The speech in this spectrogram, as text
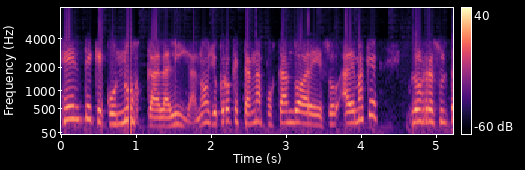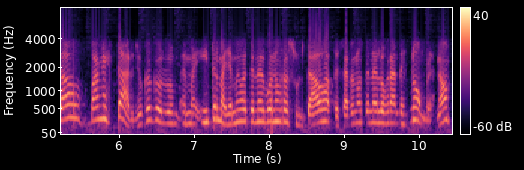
gente que conozca la liga, ¿no? Yo creo que están apostando a eso. Además que los resultados van a estar. Yo creo que Inter Miami va a tener buenos resultados a pesar de no tener los grandes nombres, ¿no?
